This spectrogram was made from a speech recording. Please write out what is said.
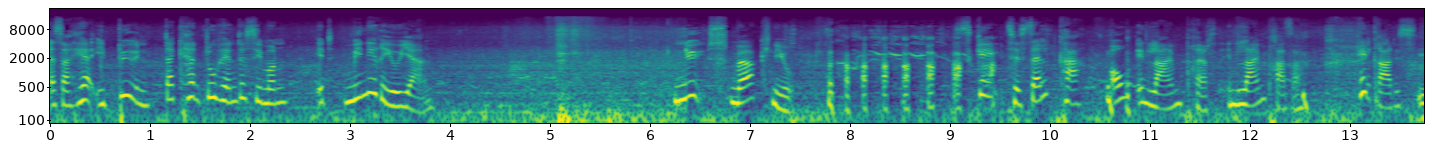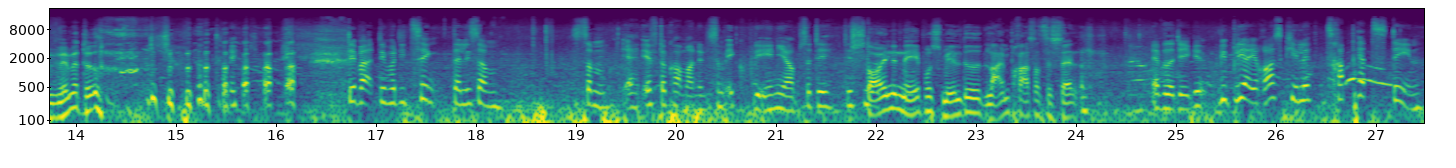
altså her i byen, der kan du hente, Simon, et mini-rivejern. Ny smørkniv. Ske til saltkar og en limepres, en limepresser. Helt gratis. Hvem er død? Det var, det var de ting, der ligesom som ja, efterkommerne ligesom ikke kunne blive enige om. Så det, det Støjende nabo smeltede limepresser til salg. Jeg ved det ikke. Vi bliver i Roskilde. Trapetsten.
